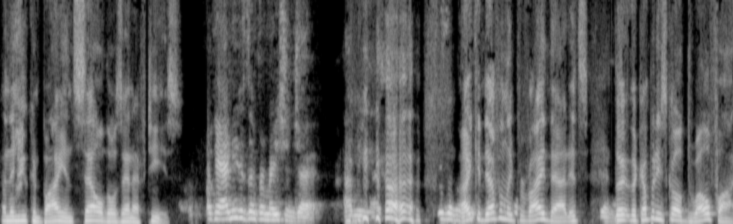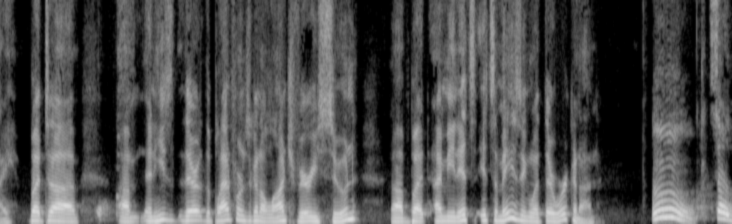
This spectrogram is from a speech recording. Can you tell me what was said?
and then you can buy and sell those NFTs. Okay, I need his information, Jack. I mean, I can definitely provide that. It's yeah. the the company's called Dwellfi, but uh, um, and he's there. The platform's going to launch very soon. Uh, but I mean, it's it's amazing what they're working on. Mm. So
